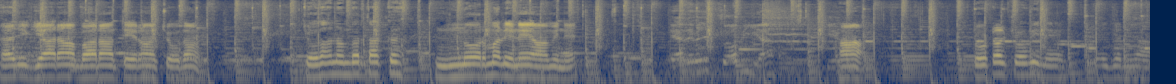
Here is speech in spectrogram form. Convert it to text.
ਹੈ ਜੀ 11 12 13 14 14 ਨੰਬਰ ਤੱਕ ਨੋਰਮਲ ਇਹਨੇ, ਆਮ ਹੀ ਨੇ ਹਾਂ। ਟੋਟਲ 24 ਨੇ ਇਹ ਜਿਹੜੀਆਂ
